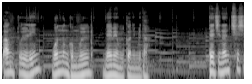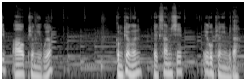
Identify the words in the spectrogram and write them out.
빵 뚫린 원룸 건물 매매 물건입니다. 대지는 79평이고요. 금평은 137평입니다.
